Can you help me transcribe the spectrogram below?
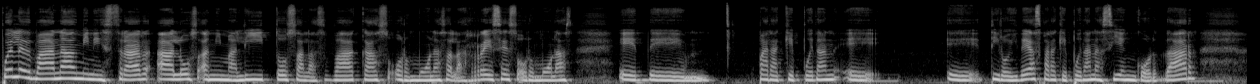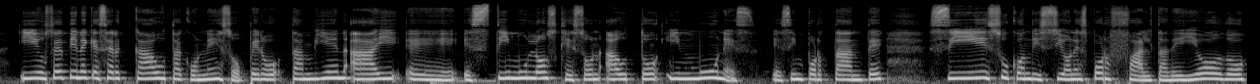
pues les van a administrar a los animalitos, a las vacas, hormonas, a las reses, hormonas eh, de, para que puedan, eh, tiroideas, para que puedan así engordar. Y usted tiene que ser cauta con eso, pero también hay estímulos que son autoinmunes es importante si su condición es por falta de yodo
